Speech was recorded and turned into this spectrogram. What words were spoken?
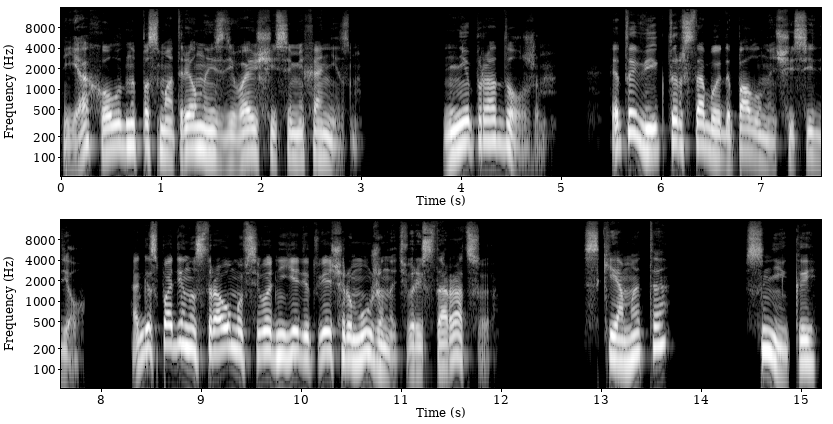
Я холодно посмотрел на издевающийся механизм. Не продолжим. Это Виктор с тобой до полуночи сидел. А господин Остроумов сегодня едет вечером ужинать в ресторацию. С кем это? С Никой.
